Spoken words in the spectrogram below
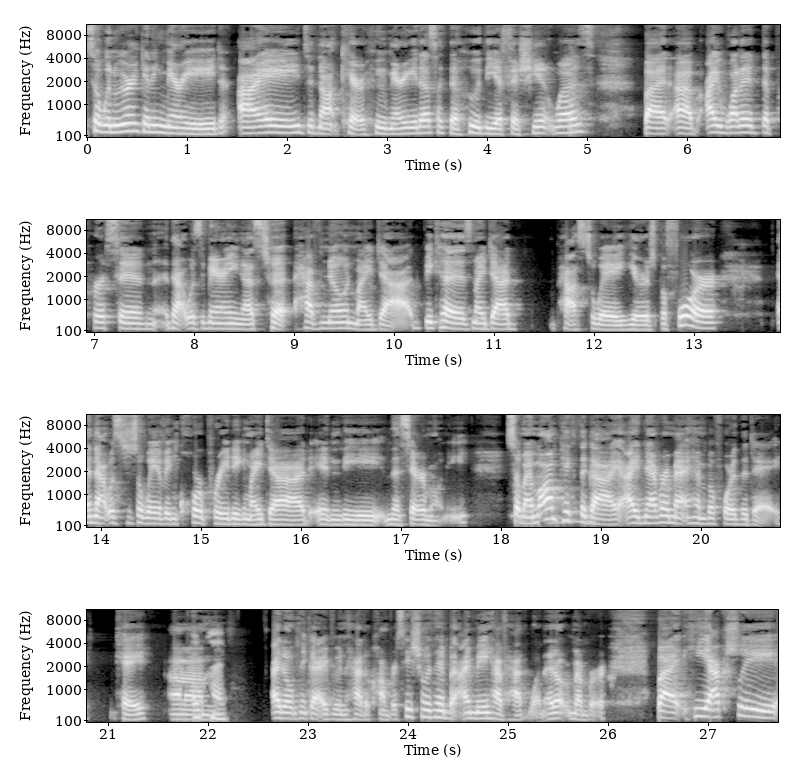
so when we were getting married, I did not care who married us, like the who the officiant was. But um, I wanted the person that was marrying us to have known my dad because my dad passed away years before, and that was just a way of incorporating my dad in the in the ceremony. So my mom picked the guy. I never met him before the day. Okay. Um, okay. I don't think I even had a conversation with him, but I may have had one. I don't remember. But he actually,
